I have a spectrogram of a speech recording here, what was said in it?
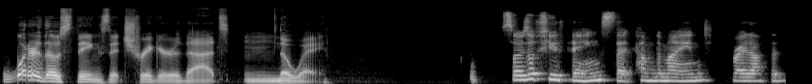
What are those things that trigger that no way? So there's a few things that come to mind right off the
